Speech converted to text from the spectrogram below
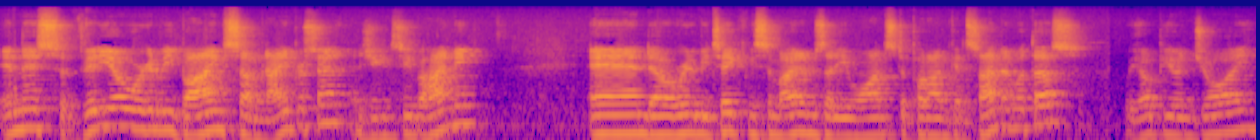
In this video, we're going to be buying some 90%, as you can see behind me, and uh, we're going to be taking some items that he wants to put on consignment with us. We hope you enjoy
